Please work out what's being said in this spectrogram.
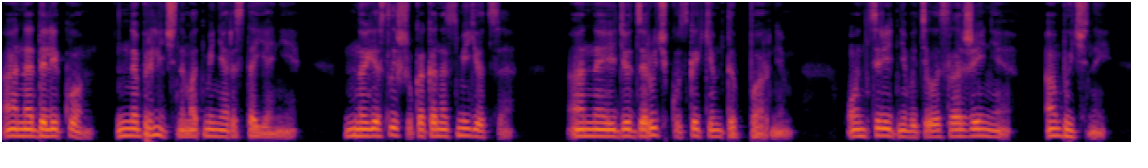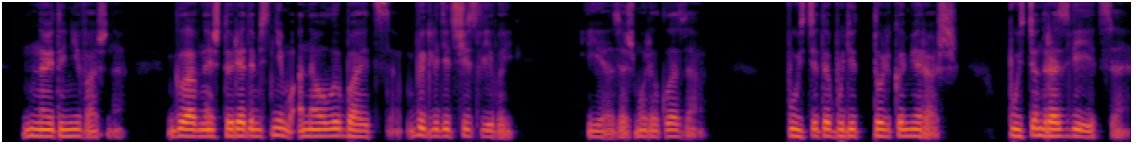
Она далеко, на приличном от меня расстоянии. Но я слышу, как она смеется. Она идет за ручку с каким-то парнем. Он среднего телосложения, обычный. Но это не важно. Главное, что рядом с ним она улыбается, выглядит счастливой. Я зажмурил глаза. Пусть это будет только мираж. Пусть он развеется.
